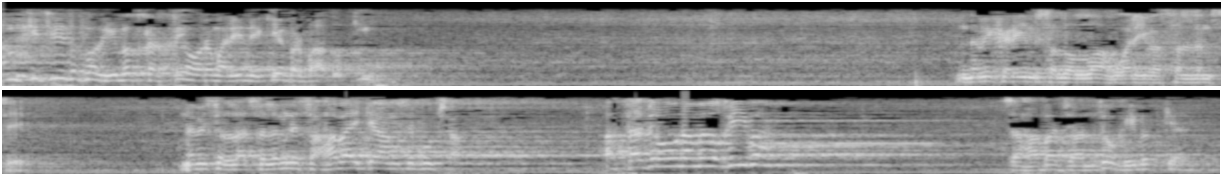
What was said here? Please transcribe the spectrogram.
ہم کتنی دفعہ غیبت کرتے ہیں اور ہماری نیکیاں برباد ہوتی ہیں۔ نبی کریم صلی اللہ علیہ وسلم سے، نبی صلی اللہ علیہ وسلم نے صحابہ کرام سے پوچھا اتدرون من الغیبہ؟ صحابہ جانتے ہو غیبت کیا ہے؟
